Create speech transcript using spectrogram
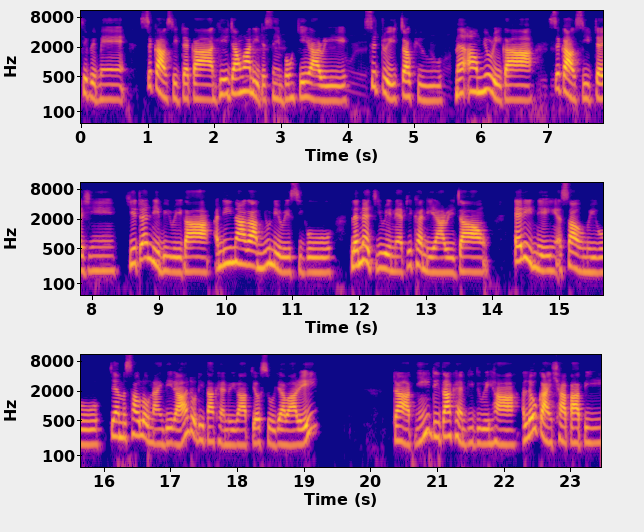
ဖြစ်ပေမဲ့စစ်ကောင်စီတပ်ကလေကြောင်းကနေတဆင်ပုံကျဲတာတွေစစ်တွေကြောက်ဖြူမန်အောင်မြို့တွေကစစ်ကောင်စီတပ်ရင်ရေတက်နေပြီတွေကအနီးနားကမြို့နယ်တွေစီကို လက်နက်ကြီးတွေနဲ့ပစ်ခတ်နေရတွေကြောင့်အဲ့ဒီနေအိမ်အဆောက်အုံတွေကိုပြန်မဆောက်လုပ်နိုင်သေးတာလို့ဒေသခံတွေကပြောဆိုကြပါတယ်။ဒါအပြင်ဒေသခံပြည်သူတွေဟာအလုတ်ကင်ရှာပါပြီး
